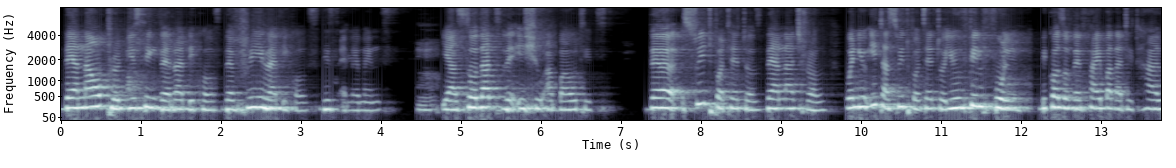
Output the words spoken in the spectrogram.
they are now producing the radicals, the free radicals, these elements. Yeah, so that's the issue about it. The sweet potatoes, they are natural. When you eat a sweet potato, you feel full because of the fiber that it has,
